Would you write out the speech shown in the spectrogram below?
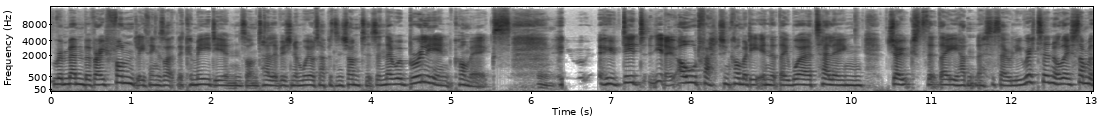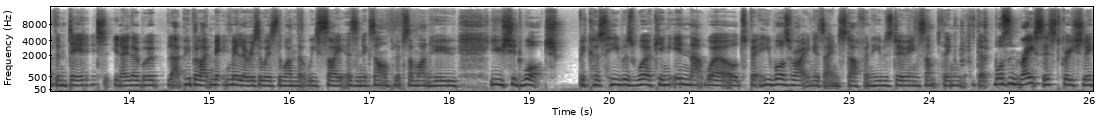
remember very fondly things like the comedians on television and wheel tappers and shunters and there were brilliant comics mm. who did you know old fashioned comedy in that they were telling jokes that they hadn't necessarily written although some of them did. You know there were like people like mick miller is always the one that we cite as an example of someone who you should watch because he was working in that world but he was writing his own stuff and he was doing something that wasn't racist crucially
